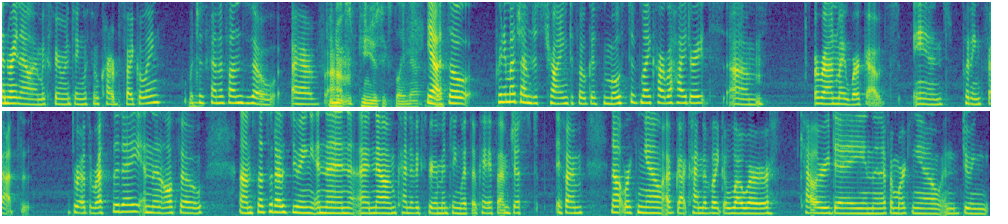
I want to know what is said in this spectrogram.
and right now I'm experimenting with some carb cycling, which is kind of fun. So I have Can you um, ex- can you just explain that? yeah, so pretty much I'm just trying to focus most of my carbohydrates um, around my workouts and putting fats throughout the rest of the day. And then also, um, so that's what I was doing. And then uh, now I'm kind of experimenting with okay, if I'm just, if I'm not working out, I've got kind of like a lower calorie day. And then if I'm working out and doing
